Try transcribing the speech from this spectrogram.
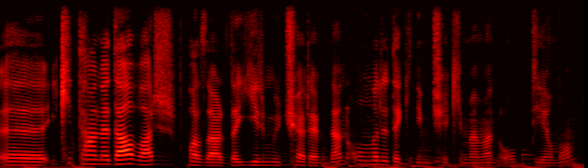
Ee, iki tane daha var pazarda 23 RM'den. Onları da gideyim çekeyim hemen. Old Diamond.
